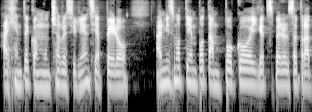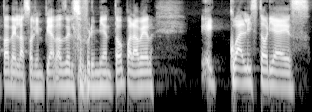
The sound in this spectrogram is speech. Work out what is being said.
hay gente con mucha resiliencia, pero al mismo tiempo tampoco y Gets Better se trata de las Olimpiadas del Sufrimiento para ver eh, cuál historia es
